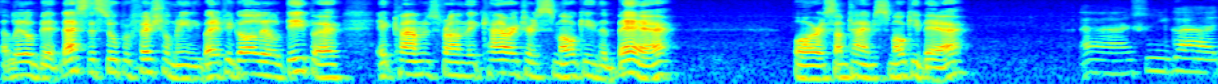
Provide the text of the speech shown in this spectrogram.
a little bit. That's the superficial meaning. But if you go a little deeper, it comes from the character Smokey the Bear, or sometimes Smokey Bear. 呃，是一个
